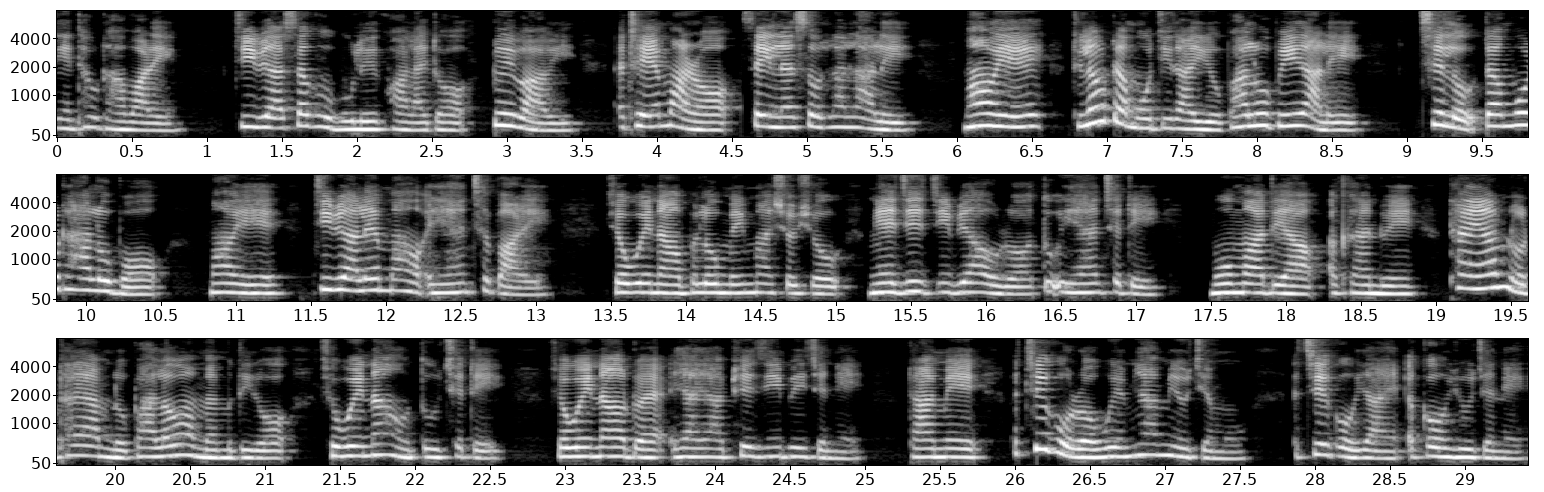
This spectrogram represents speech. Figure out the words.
ကင်ထုတ်ထားပါတယ်။ကြည်ပြစက်ကူဘူးလေးခွာလိုက်တော့တွေ့ပါပြီ။အထဲမှာတော့စိန်လက်စွပ်လှလှလေးမောင်ရဲ့ဒီလောက်တံမိုးကြီးတာကြီးကိုဘာလို့ပေးတာလဲ။ချစ်လို့တံမိုးထားလို့ပေါ့။မောင်ရဲ့ကြည်ပြလဲမောင်အရန်ချစ်ပါတယ်။ရဝေနာဘလို့မိမရှုပ်ရှုပ်ငယ်ကြီးကြည်ပြကိုတော့သူ့အရန်ချစ်တယ်မိုးမတယောက်အခန်းတွင်ထိုင်ရမလို့ထိုင်ရမလို့ဘာလို့မှမသိတော့ရဝေနာကိုသူချစ်တယ် ရဝေနာအတွက်အရာရာဖြည့်ဆည်းပေးခြင်းနဲ့ဒါပေမဲ့အချစ်ကိုတော့ဝေမျှမြူခြင်းမူအချစ်ကိုရရင်အကုန်ယူခြင်းနဲ့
